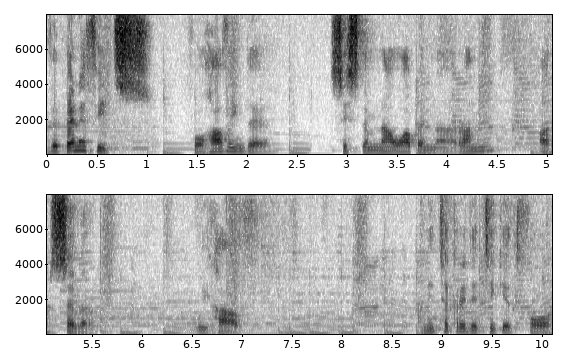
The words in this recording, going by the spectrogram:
The benefits for having the system now up and uh, running are several. We have an integrated ticket for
